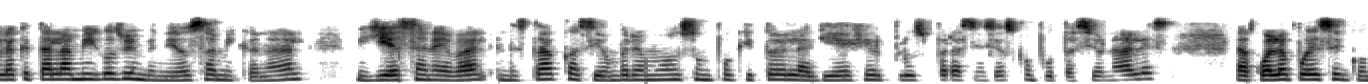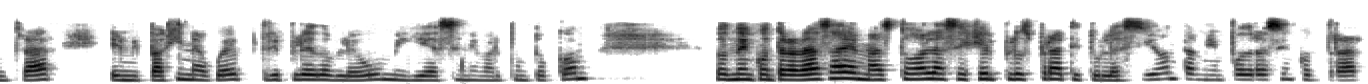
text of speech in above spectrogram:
Hola, ¿qué tal amigos? Bienvenidos a mi canal, mi guía Ceneval. En esta ocasión veremos un poquito de la guía EGEL Plus para ciencias computacionales, la cual la puedes encontrar en mi página web www.miguiaceneval.com, donde encontrarás además todas las EGEL Plus para titulación. También podrás encontrar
